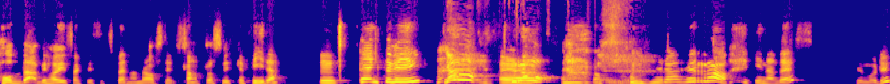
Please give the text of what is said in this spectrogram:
podda. Vi har ju faktiskt ett spännande avsnitt framför oss vi ska fira. Mm. Tänkte vi! Ja! Hurra! hurra, hurra! Innan dess, hur mår du?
